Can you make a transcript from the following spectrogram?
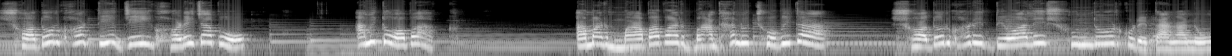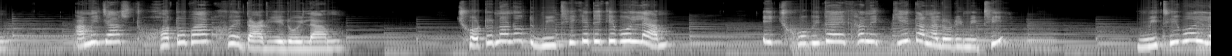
সদর ঘর দিয়ে যেই ঘরে যাব, আমি তো অবাক। আমার মা বাবার বাঁধানো ছবিটা সদর ঘরের দেওয়ালে সুন্দর করে টাঙানো। আমি জাস্ট হতবাক হয়ে দাঁড়িয়ে রইলাম। ছোট ননদ মিঠিকে ডেকে বললাম, এই ছবিটা এখানে কে টাঙালো রে মিঠি মিঠি বলল,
